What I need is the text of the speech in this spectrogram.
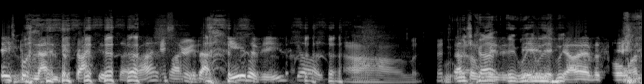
he's putting that into practice, though, right? History. Like with that beard of his, God. Ah, look, that's, That's a Witchcraft- wizard it- it beard was if wi- I ever saw one.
